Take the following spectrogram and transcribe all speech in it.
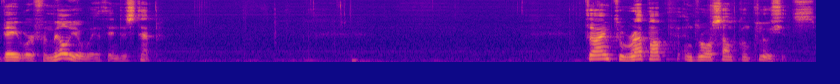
they were familiar with in the steppe. Time to wrap up and draw some conclusions.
